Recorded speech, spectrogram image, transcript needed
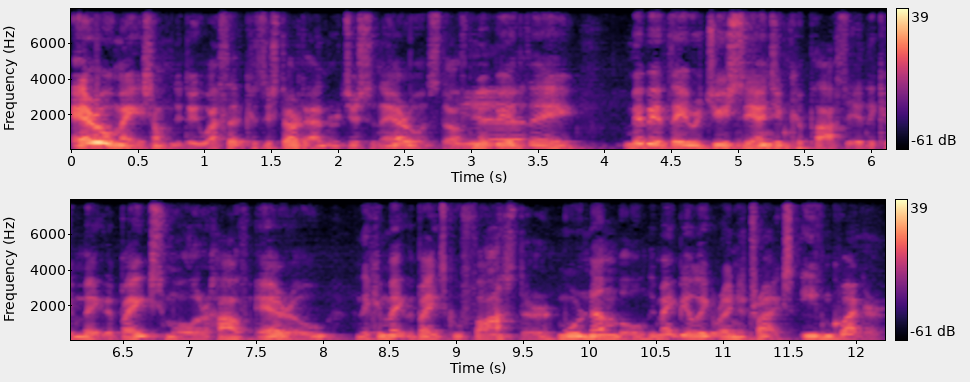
Aero might have something to do with it because they started introducing aero and stuff. Maybe Yeah. if they maybe if they reduce the engine capacity, they can make the bike smaller, have aero, and they can make the bikes go faster, more nimble. They might be able to get around the tracks even quicker.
